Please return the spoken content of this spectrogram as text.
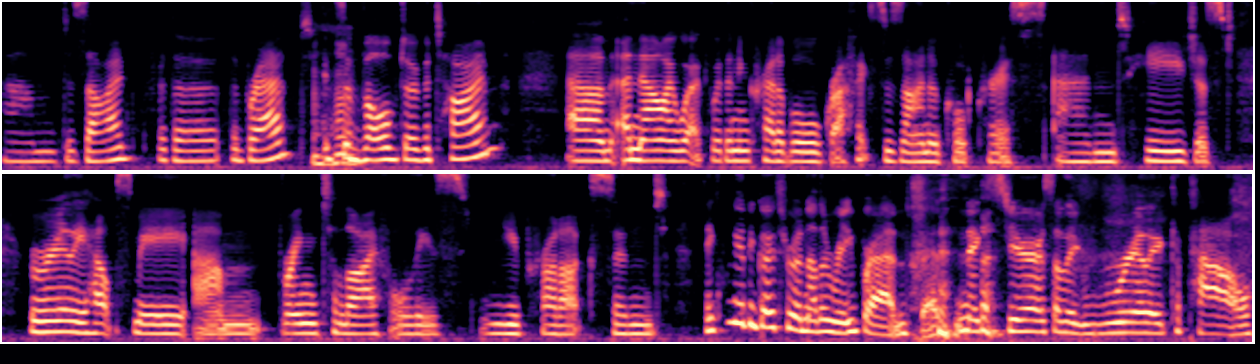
um, design for the, the brand. It's evolved over time. Um, and now I work with an incredible graphics designer called Chris, and he just really helps me um, bring to life all these new products. And I think we're going to go through another rebrand but next year, something really kapow.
